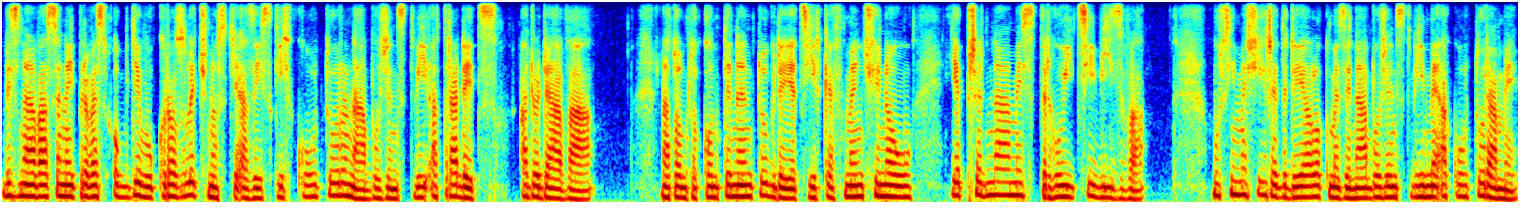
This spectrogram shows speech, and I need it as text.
Vyznává se nejprve z obdivu k rozličnosti azijských kultur, náboženství a tradic a dodává, na tomto kontinentu, kde je církev menšinou, je před námi strhující výzva. Musíme šířit dialog mezi náboženstvími a kulturami,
